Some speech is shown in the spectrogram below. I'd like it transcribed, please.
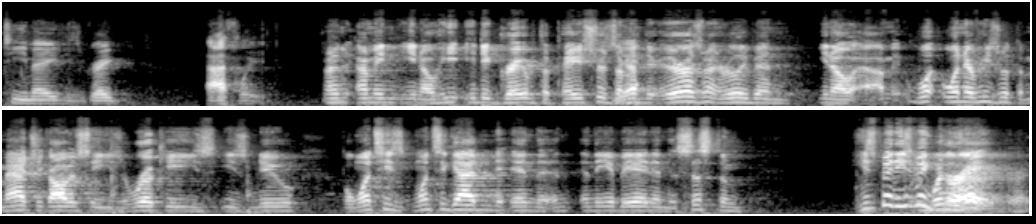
teammate. He's a great athlete. and, I mean, you know, he, he did great with the Pacers. I Yeah. mean, there, there hasn't really been, you know, I mean, wh- whenever he's with the Magic, obviously he's a rookie, he's, he's new, but once he's once he got in, in the in the NBA and in the system, he's been he's been when great. A,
